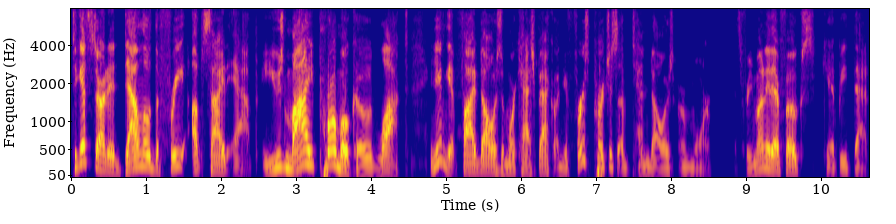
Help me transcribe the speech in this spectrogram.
To get started, download the free Upside app. Use my promo code LOCKED, and you can get $5 or more cash back on your first purchase of $10 or more. That's free money there, folks. Can't beat that.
